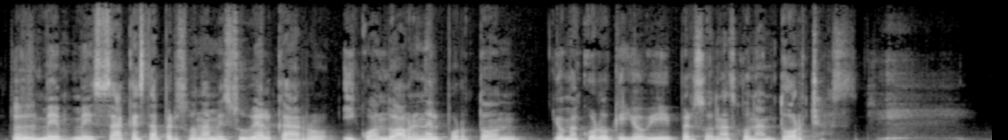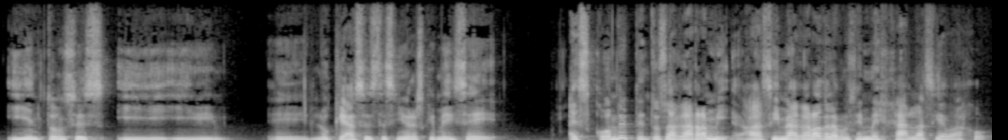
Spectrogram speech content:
Entonces me, saca esta persona, me sube al carro y cuando abren el portón, yo me acuerdo que yo vi personas con antorchas y entonces, y, eh, lo que hace este señor es que me dice, escóndete. Entonces agarra mi, así me agarra de la bolsa y me jala hacia abajo.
